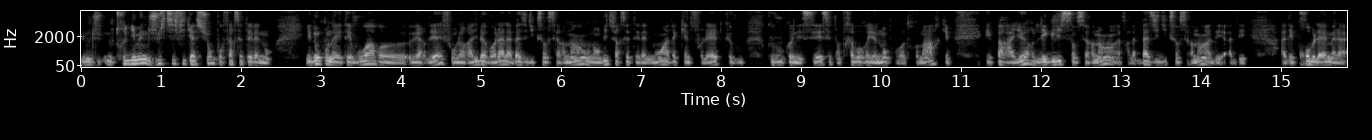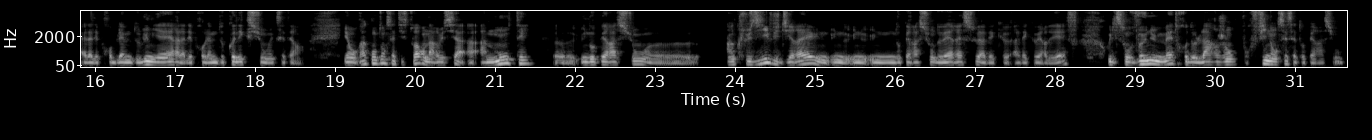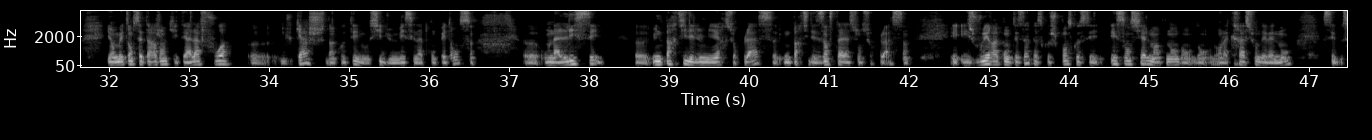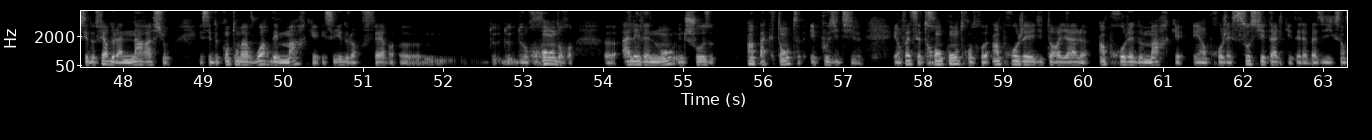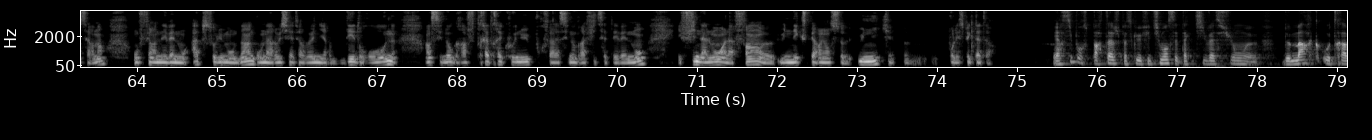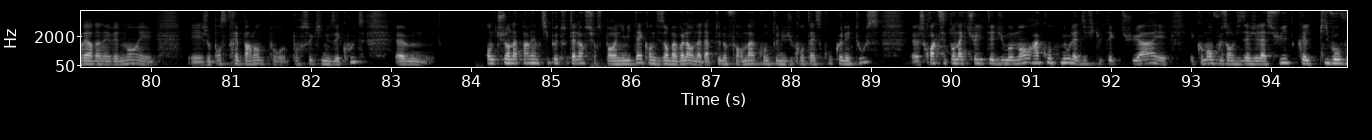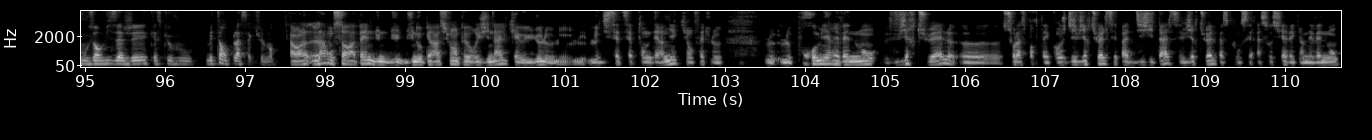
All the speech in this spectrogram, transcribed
une, entre guillemets une justification pour faire cet événement. Et donc on a été voir euh, ERDF, on leur a dit bah voilà la basilique Saint-Cernin, on a envie de faire cet événement avec Ken Follett que vous que vous connaissez, c'est un très beau rayonnement pour votre marque. Et par ailleurs, l'église Saint-Cernin, enfin la basilique Saint-Cernin a des a des a des problèmes, elle a, elle a des problèmes de lumière, elle a des problèmes de connexion, etc. Et en racontant cette histoire, on a réussi à, à monter euh, une opération euh, inclusive, je dirais, une, une, une, opération de RSE avec avec ERDF, où ils sont venus mettre de l'argent pour financer cette opération. Et en mettant cet argent qui était à la fois euh, du cash d'un côté, mais aussi du mécénat de compétences, euh, on a laissé euh, une partie des lumières sur place, une partie des installations sur place. Et, et je voulais raconter ça parce que je pense que c'est essentiel maintenant dans, dans, dans la création d'événements, c'est de faire de la narration. Et c'est de quand on va voir des marques, essayer de leur faire euh, de, de, rendre euh, à l'événement une chose impactante et positive. Et en fait, cette rencontre entre un projet éditorial, un projet de marque et un projet sociétal qui était la Basilique Saint-Cernin, on fait un événement absolument dingue. On a réussi à faire venir des drones, un scénographe très très connu pour faire la scénographie de cet événement, et finalement à la fin euh, une expérience unique euh, pour les spectateurs. Merci pour ce partage parce qu'effectivement cette activation euh, de marque au travers d'un événement est, est, je pense très parlante pour pour ceux qui nous écoutent. Tu en as parlé un petit peu tout à l'heure sur Sport Unlimited en disant bah voilà on adapte nos formats compte tenu du contexte qu'on connaît tous. Euh, je crois que c'est ton actualité du moment. Raconte-nous la difficulté que tu as et, comment vous envisagez la suite. Quel pivot vous envisagez? Qu'est-ce que vous mettez en place actuellement? Alors là on sort à peine d'une opération un peu originale qui a eu lieu le, le, le 17 septembre dernier, qui est en fait le, le premier événement virtuel euh, sur la Sportec. Quand je dis virtuel, c'est pas digital, c'est virtuel parce qu'on s'est associé avec un événement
